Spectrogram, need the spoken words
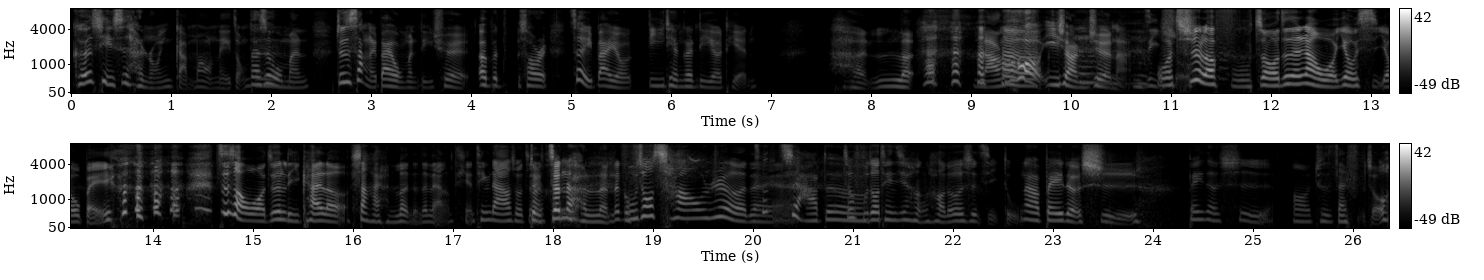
可是其实是很容易感冒那种。但是我嗯们、就是上礼拜我们的确，呃不，sorry，这礼拜有第一天跟第二天很冷，然后 你去了哪？你自己我去了福州，真的让我又喜又悲。至少我就是离开了上海很冷的那两天，听大家说对，真的很很冷，那个福州超热的耶，假的，就福州天气很好，都二十几度。那背的是背的是，哦、就是在福州。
